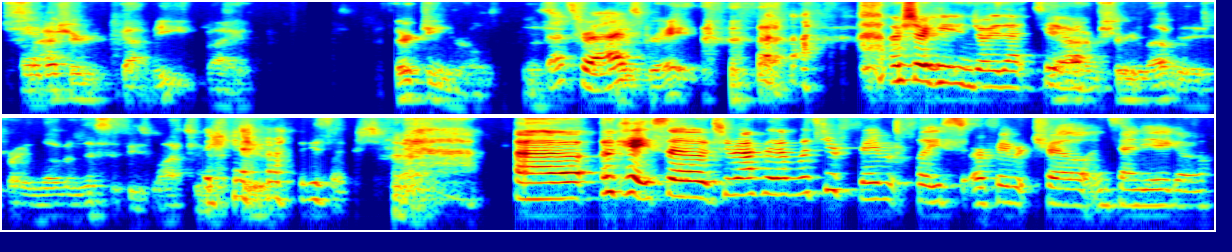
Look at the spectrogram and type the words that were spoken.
Slasher got beat by a thirteen year old. That's right. It was great. I'm sure he enjoyed that too. Yeah, I'm sure he loved it. He's probably loving this if he's watching it too. He's like, uh, okay, so to wrap it up, what's your favorite place or favorite trail in San Diego?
